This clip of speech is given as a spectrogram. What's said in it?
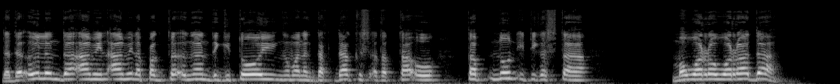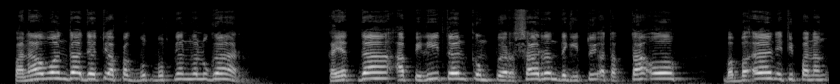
dadaulan da amin amin a pagtaengan digitoy nga managdakdakes at tao tapnon iti kasta mawarawarada Panawan da dito apagbutbutngan nga lugar. Kayat da apilitan kung persaran dagitoy at tao, babaan iti panang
